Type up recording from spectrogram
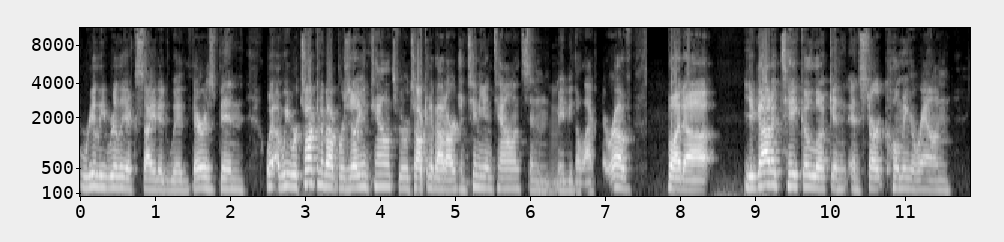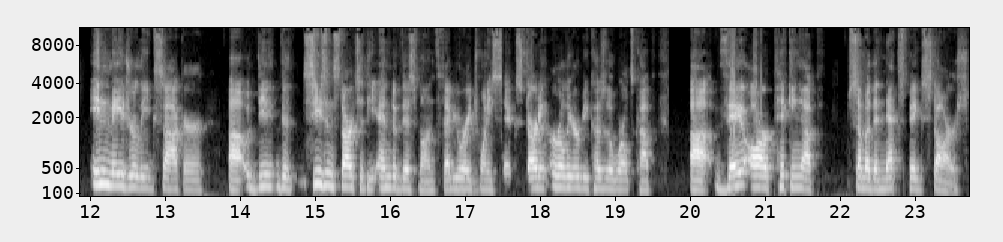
really, really excited with. There has been we were talking about Brazilian talents, we were talking about Argentinian talents, and mm-hmm. maybe the lack thereof. But uh, you got to take a look and, and start combing around in Major League Soccer. Uh, the the season starts at the end of this month, February 26th, mm-hmm. starting earlier because of the World Cup. Uh, they are picking up some of the next big stars.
